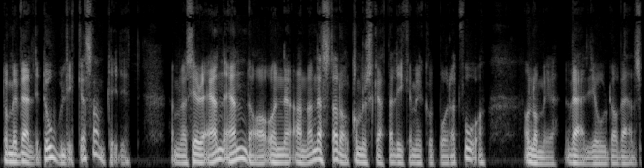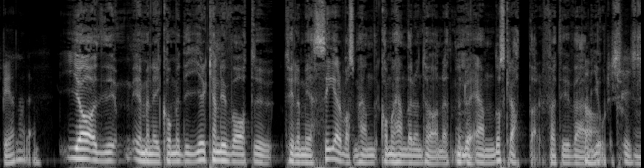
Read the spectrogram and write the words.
de är väldigt olika samtidigt. Jag menar, ser du en en dag och en annan nästa dag kommer du skratta lika mycket åt båda två. Om de är välgjorda och välspelade. Ja, jag menar, i komedier kan det ju vara att du till och med ser vad som händer, kommer att hända runt hörnet, men Mm. du ändå skrattar för att det är välgjort. precis.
